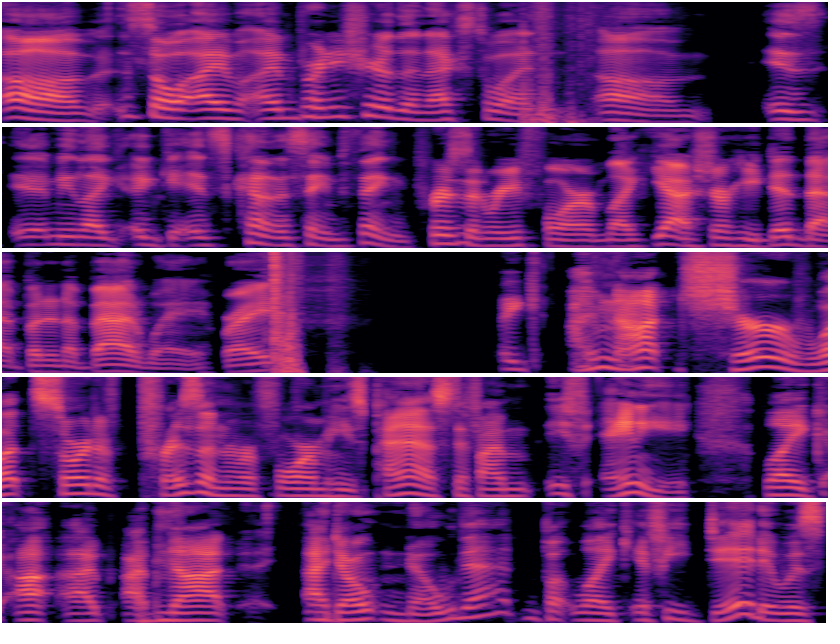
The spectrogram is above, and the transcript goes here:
Um. So I'm I'm pretty sure the next one um is I mean like it's kind of the same thing. Prison reform. Like yeah, sure he did that, but in a bad way, right? like i'm not sure what sort of prison reform he's passed if i'm if any like i, I i'm not i don't know that but like if he did it was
